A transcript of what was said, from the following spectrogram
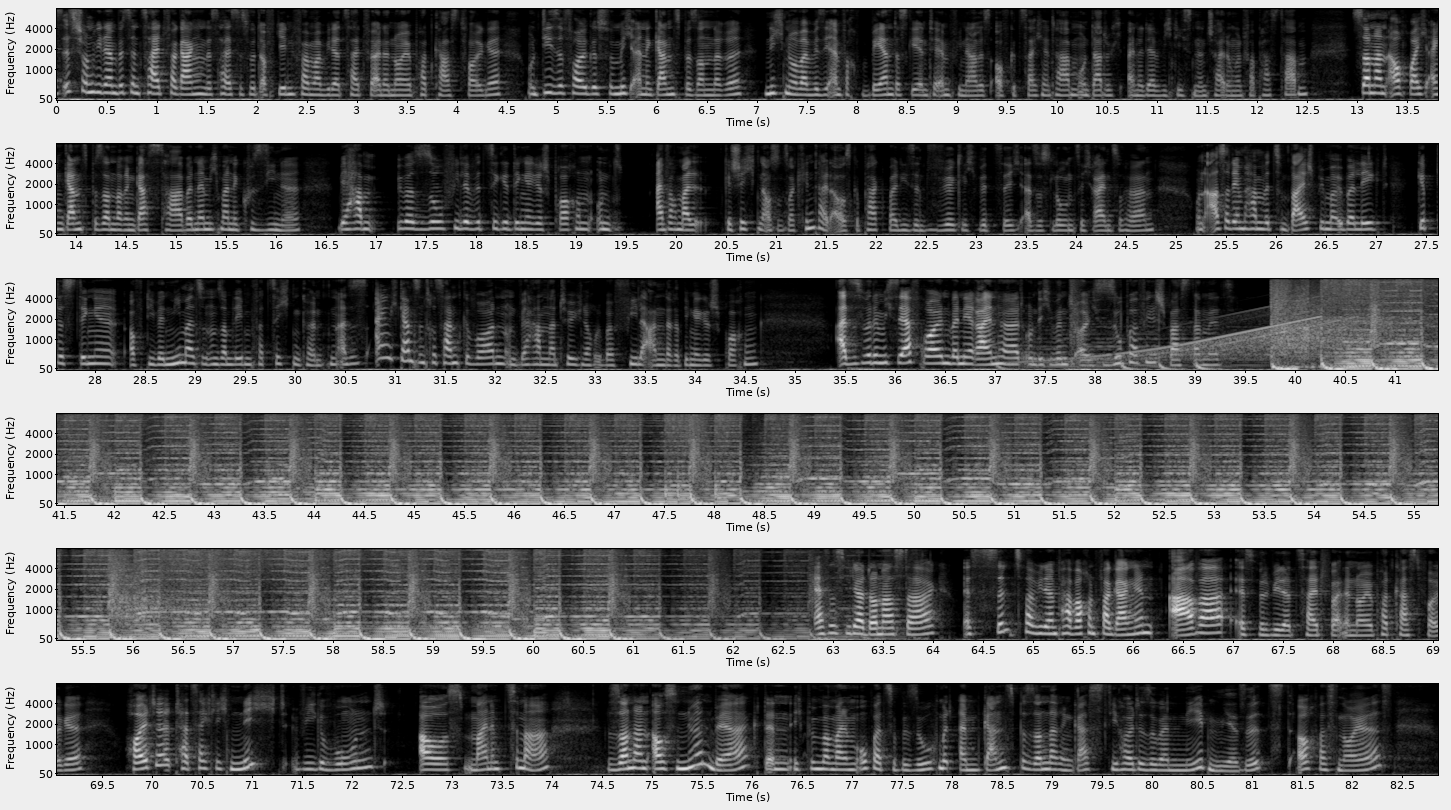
Es ist schon wieder ein bisschen Zeit vergangen, das heißt, es wird auf jeden Fall mal wieder Zeit für eine neue Podcast-Folge. Und diese Folge ist für mich eine ganz besondere, nicht nur, weil wir sie einfach während des GNTM-Finales aufgezeichnet haben und dadurch eine der wichtigsten Entscheidungen verpasst haben, sondern auch, weil ich einen ganz besonderen Gast habe, nämlich meine Cousine. Wir haben über so viele witzige Dinge gesprochen und einfach mal Geschichten aus unserer Kindheit ausgepackt, weil die sind wirklich witzig. Also es lohnt sich reinzuhören. Und außerdem haben wir zum Beispiel mal überlegt, gibt es Dinge, auf die wir niemals in unserem Leben verzichten könnten. Also es ist eigentlich ganz interessant geworden und wir haben natürlich noch über viele andere Dinge gesprochen. Also es würde mich sehr freuen, wenn ihr reinhört und ich wünsche euch super viel Spaß damit. Es ist wieder Donnerstag. Es sind zwar wieder ein paar Wochen vergangen, aber es wird wieder Zeit für eine neue Podcast-Folge. Heute tatsächlich nicht wie gewohnt aus meinem Zimmer, sondern aus Nürnberg, denn ich bin bei meinem Opa zu Besuch mit einem ganz besonderen Gast, die heute sogar neben mir sitzt. Auch was Neues.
